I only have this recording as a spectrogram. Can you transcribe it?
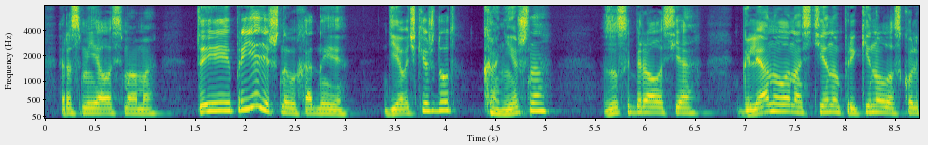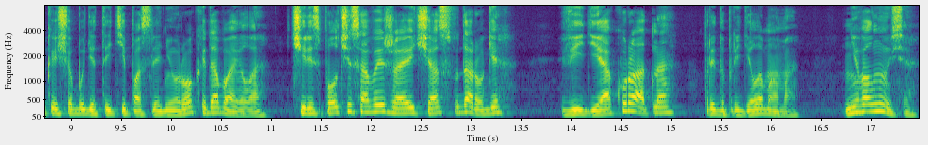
– рассмеялась мама. «Ты приедешь на выходные? Девочки ждут?» «Конечно», – засобиралась я. Глянула на стену, прикинула, сколько еще будет идти последний урок и добавила. «Через полчаса выезжаю, час в дороге». «Веди аккуратно», – предупредила мама. «Не волнуйся».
